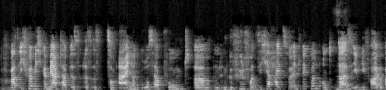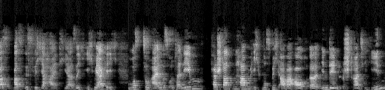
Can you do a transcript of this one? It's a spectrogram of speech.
was ich für mich gemerkt habe, ist, es ist zum einen ein großer Punkt, ähm, ein, ein, Gefühl von Sicherheit zu entwickeln. Und mhm. da ist eben die Frage, was, was ist Sicherheit hier? Also ich, ich merke, ich muss zum einen das Unternehmen verstanden haben, ich muss mich aber auch äh, in den Strategien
